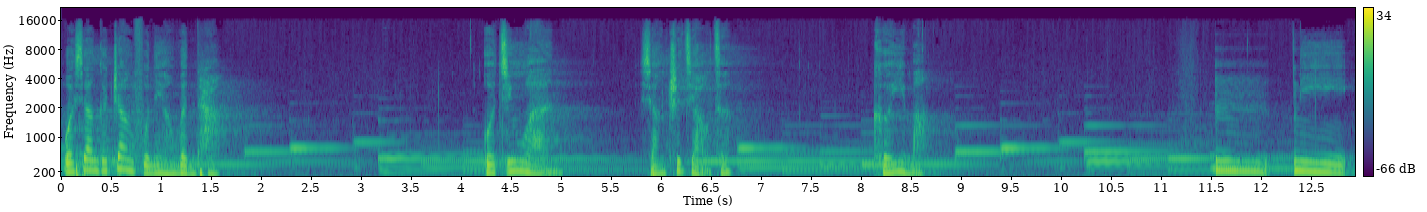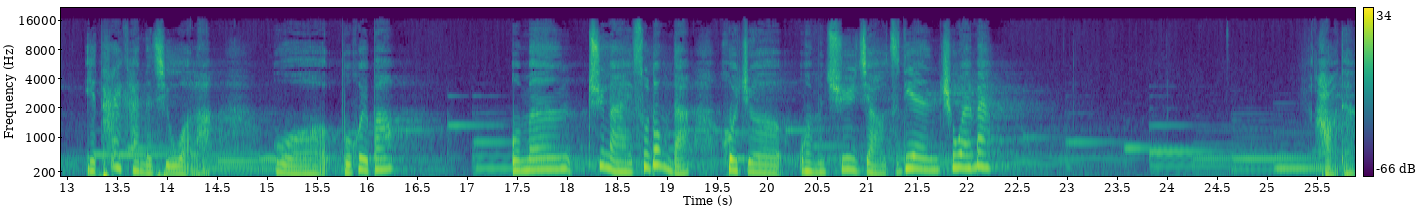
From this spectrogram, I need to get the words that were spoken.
我像个丈夫那样问他：“我今晚想吃饺子，可以吗？”嗯，你也太看得起我了。我不会包，我们去买速冻的，或者我们去饺子店吃外卖。好的，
